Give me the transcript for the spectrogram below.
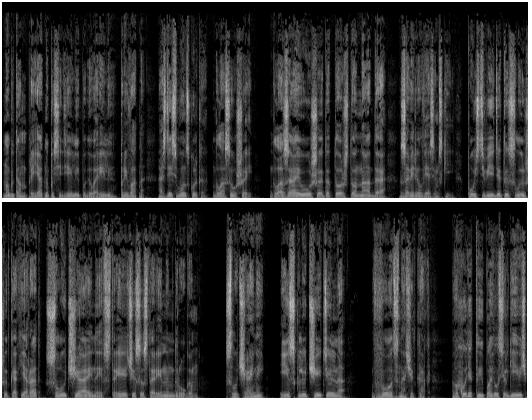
«Мы бы там приятно посидели и поговорили, приватно, а здесь вон сколько глаз и ушей». «Глаза и уши — это то, что надо», — заверил Вяземский. «Пусть видит и слышит, как я рад случайной встрече со старинным другом». «Случайной?» «Исключительно», «Вот, значит, как. Выходит, ты, Павел Сергеевич,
